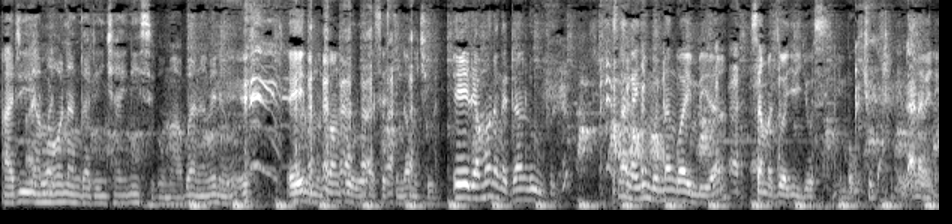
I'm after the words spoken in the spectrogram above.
Ati amaona ngati nchinese koma bwana amene eh ni munthu wankulu asestinga muchilo eh amaona ngati danluve sinanga nyimbo ndinango ayimbira samadziwa chilichonse nyimbo kuchuka. Ndana amene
